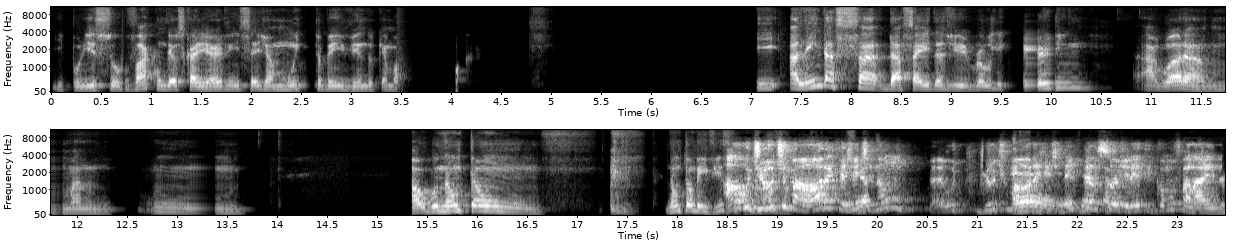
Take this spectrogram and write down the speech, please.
E por isso, vá com Deus, Kyrie Irving, seja muito bem-vindo, Kemba E além das, das saídas de Rose Irving, agora, mano, um, algo não tão não tão bem visto. Algo de última hora que a gente é. não de última hora a gente nem exatamente. pensou direito em como falar ainda.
